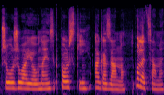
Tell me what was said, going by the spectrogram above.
przełożyła ją na język polski Agazano. Polecamy.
